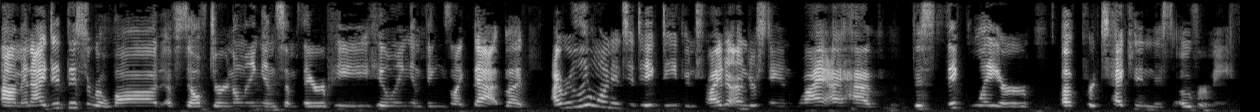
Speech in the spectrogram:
um, and I did this through a lot of self journaling and some therapy, healing, and things like that. But I really wanted to dig deep and try to understand why I have this thick layer of protectiveness over me.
